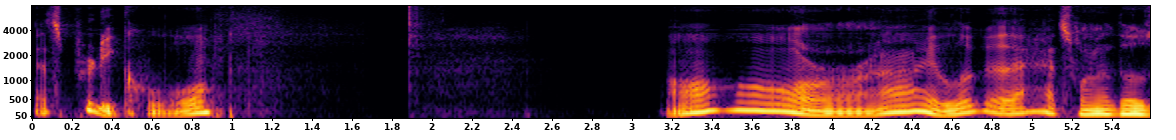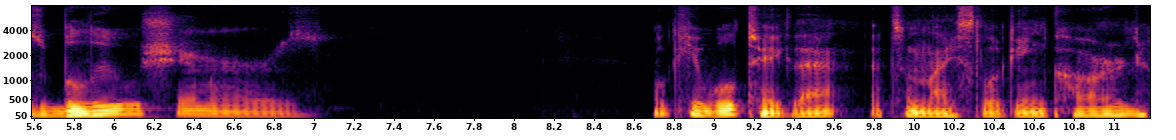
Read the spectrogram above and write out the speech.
That's pretty cool. All right, look at that. It's one of those blue shimmers. Okay, we'll take that. That's a nice looking card.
